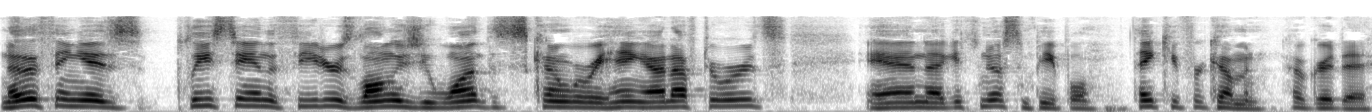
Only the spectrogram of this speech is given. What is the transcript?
Another thing is, please stay in the theater as long as you want. This is kind of where we hang out afterwards and uh, get to know some people. Thank you for coming. Have a great day.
